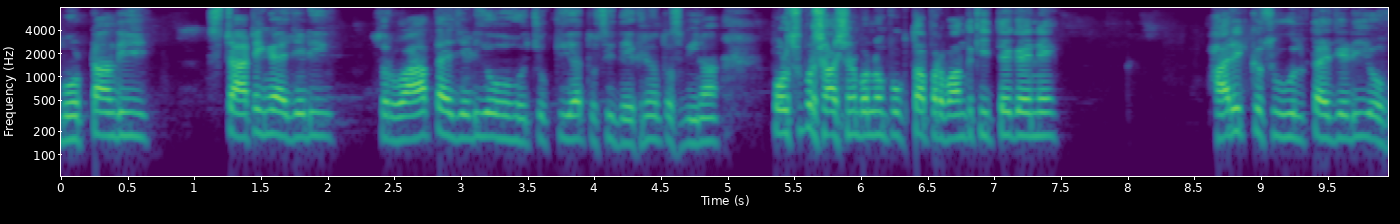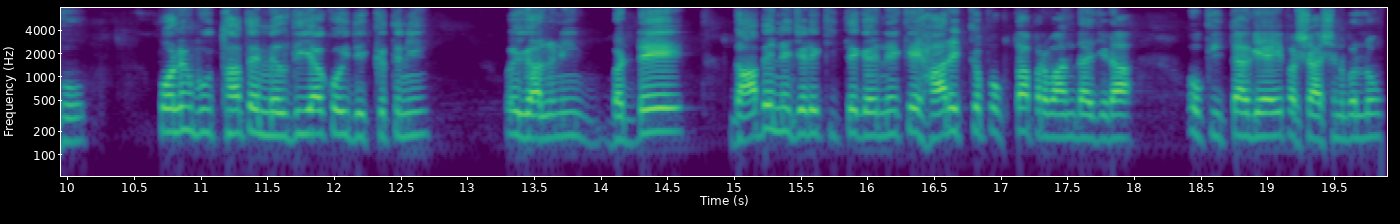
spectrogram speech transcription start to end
ਵੋਟਾਂ ਦੀ ਸਟਾਰਟਿੰਗ ਹੈ ਜਿਹੜੀ, ਸ਼ੁਰੂਆਤ ਹੈ ਜਿਹੜੀ ਉਹ ਹੋ ਚੁੱਕੀ ਹੈ। ਤੁਸੀਂ ਦੇਖ ਰਹੇ ਹੋ ਤਸਵੀਰਾਂ। ਪੁਲਿਸ ਪ੍ਰਸ਼ਾਸਨ ਵੱਲੋਂ ਪੁਖਤਾ ਪ੍ਰਬੰਧ ਕੀਤੇ ਗਏ ਨੇ। ਹਰ ਇੱਕ ਸਹੂਲਤ ਹੈ ਜਿਹੜੀ ਉਹ ਪੋਲਿੰਗ ਬੂਥਾਂ ਤੇ ਮਿਲਦੀ ਆ, ਕੋਈ ਦਿੱਕਤ ਨਹੀਂ, ਕੋਈ ਗੱਲ ਨਹੀਂ। ਵੱਡੇ ਦਾਅਵੇ ਨੇ ਜਿਹੜੇ ਕੀਤੇ ਗਏ ਨੇ ਕਿ ਹਰ ਇੱਕ ਪੁਖਤਾ ਪ੍ਰਬੰਧ ਹੈ ਜਿਹੜਾ ਉਹ ਕੀਤਾ ਗਿਆ ਹੈ ਪ੍ਰਸ਼ਾਸਨ ਵੱਲੋਂ।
